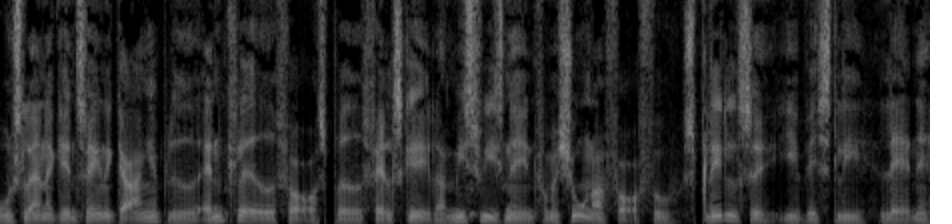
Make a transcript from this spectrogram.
Rusland er gentagende gange blevet anklaget for at sprede falske eller misvisende informationer for at få splittelse i vestlige lande.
